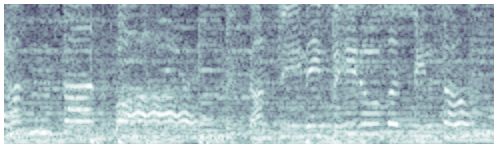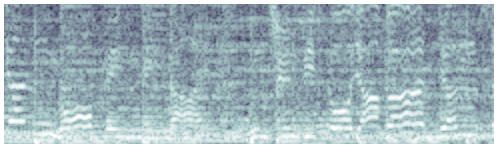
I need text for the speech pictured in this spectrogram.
很失败。但是你死都不变心，跟我拼命挨，换转别个也不忍心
